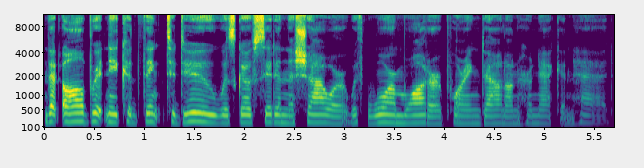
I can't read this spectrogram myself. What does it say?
that all Brittany could think to do was go sit in the shower with warm water pouring down on her neck and head.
